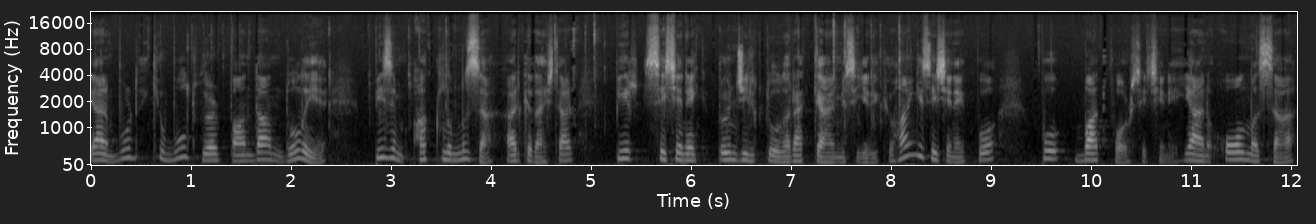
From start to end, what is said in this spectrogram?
Yani buradaki verb one'dan dolayı bizim aklımıza arkadaşlar bir seçenek öncelikli olarak gelmesi gerekiyor. Hangi seçenek bu? Bu but for seçeneği. Yani olmasa,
